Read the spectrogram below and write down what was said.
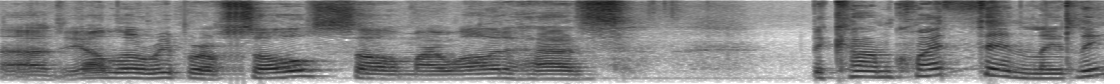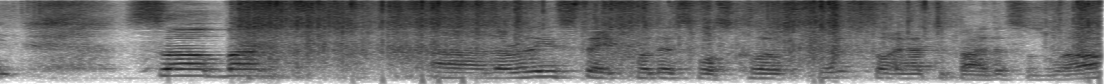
uh, Diablo Reaper of Souls, so my wallet has become quite thin lately. So, but uh, the release date for this was close to it, so I had to buy this as well.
